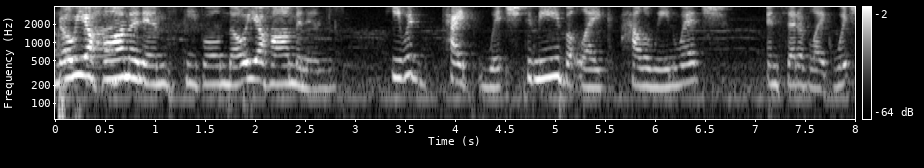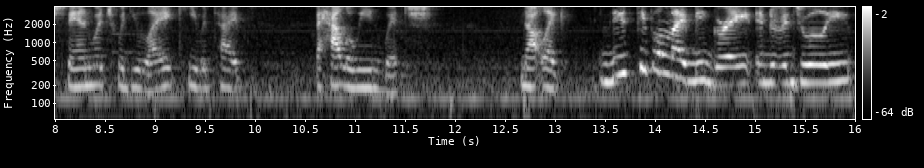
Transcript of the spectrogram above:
Oh know Oh, your gosh. homonyms, people. Know your homonyms. He would type witch to me, but like Halloween witch. Instead of like which sandwich would you like, he would type the Halloween witch. Not like These people might be great individually,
